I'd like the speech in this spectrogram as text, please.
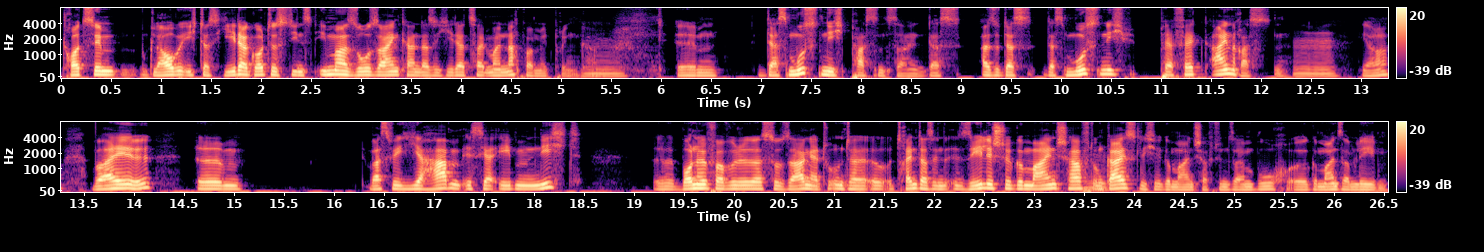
Trotzdem glaube ich, dass jeder Gottesdienst immer so sein kann, dass ich jederzeit meinen Nachbarn mitbringen kann. Mhm. Ähm, das muss nicht passend sein. Das, also das, das muss nicht perfekt einrasten. Mhm. Ja, weil ähm, was wir hier haben, ist ja eben nicht Bonhoeffer würde das so sagen, er unter, äh, trennt das in seelische Gemeinschaft mhm. und geistliche Gemeinschaft in seinem Buch äh, Gemeinsam Leben.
